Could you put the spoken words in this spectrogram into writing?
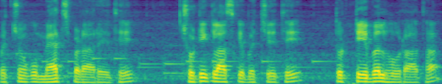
बच्चों को मैथ्स पढ़ा रहे थे, छोटी क्लास के बच्चे थे तो टेबल हो रहा था।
